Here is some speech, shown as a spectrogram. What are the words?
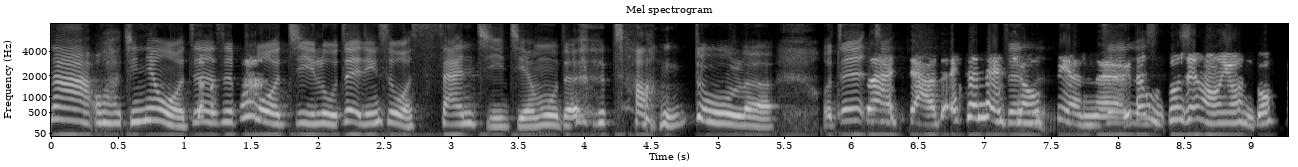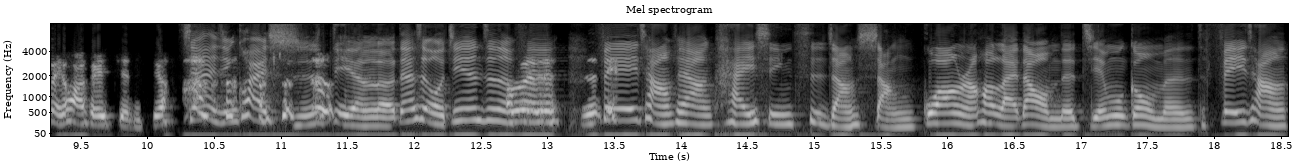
那哇，今天我真的是破纪录，这已经是我三集节目的长度了。我真的假的？哎、欸，真的九点呢？但我中间好像有很多废话可以剪掉。现在已经快十点了，但是我今天真的非非常非常开心，次长赏光，然后来到我们的节目，跟我们非常。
